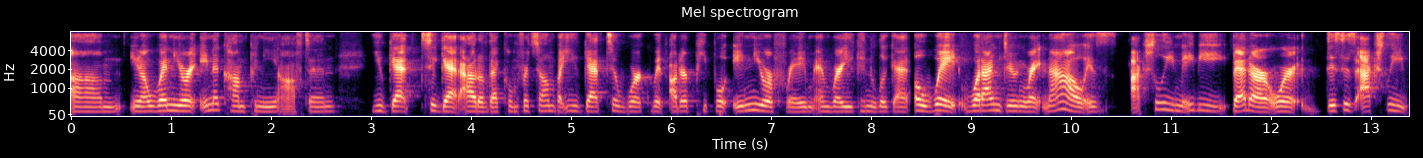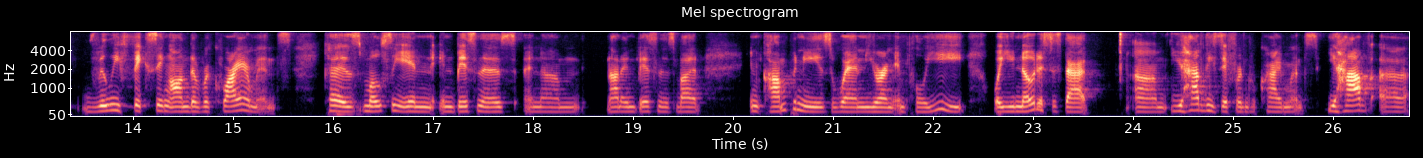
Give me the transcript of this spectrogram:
um, you know, when you're in a company often, you get to get out of that comfort zone, but you get to work with other people in your frame and where you can look at, oh, wait, what I'm doing right now is actually maybe better, or this is actually really fixing on the requirements. Because mostly in in business and um, not in business, but in companies when you're an employee what you notice is that um, you have these different requirements you have uh,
